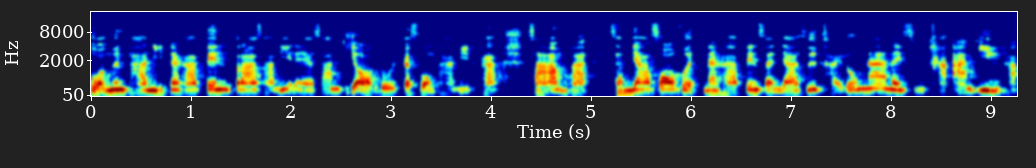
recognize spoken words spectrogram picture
ตั๋วเงินพาณิชย์นะคะ เป็นตราสารหนี้ระยะสั้นที่ออกโดยกระทรวงพาณิชย์ค่ะสามค่ะ สัญญา forward นะคะ เป็นสัญญาซื้อขายล่วงหน้าในสินค้าอ้างอิงค่ะ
